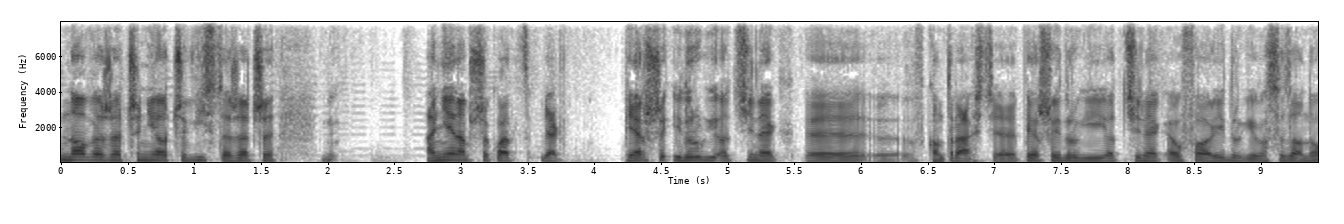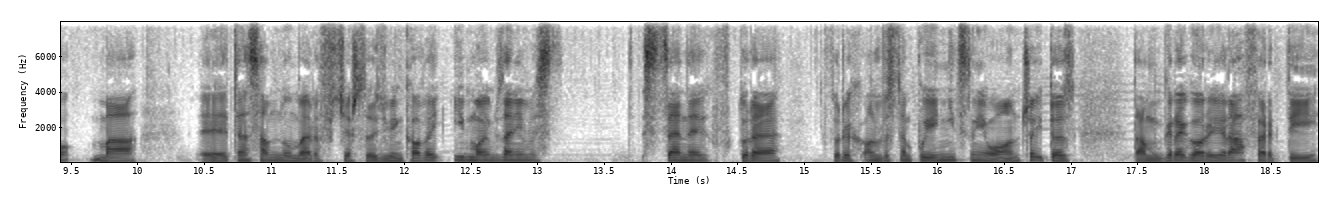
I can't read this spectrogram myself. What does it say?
nowe rzeczy, nieoczywiste rzeczy, a nie na przykład jak pierwszy i drugi odcinek y, y, w kontraście. Pierwszy i drugi odcinek Euforii drugiego sezonu ma y, ten sam numer w ścieżce dźwiękowej i moim zdaniem sceny, w, które, w których on występuje, nic nie łączy i to jest tam Gregory Rafferty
